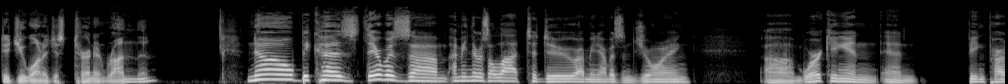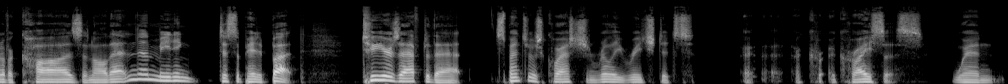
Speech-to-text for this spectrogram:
did you want to just turn and run then? No, because there was, um, I mean, there was a lot to do. I mean, I was enjoying um, working and and being part of a cause and all that, and then meeting dissipated. But two years after that, Spencer's question really reached its a, a, a crisis when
